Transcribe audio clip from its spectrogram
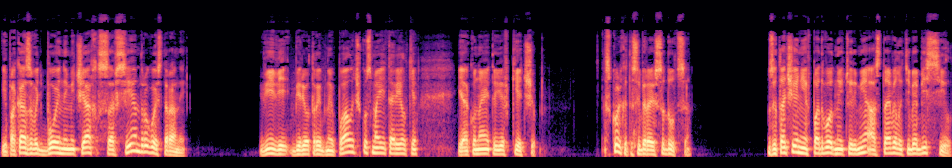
и показывать бой на мечах с совсем другой стороны. Виви берет рыбную палочку с моей тарелки и окунает ее в кетчуп. «Сколько ты собираешься дуться?» «Заточение в подводной тюрьме оставило тебя без сил.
